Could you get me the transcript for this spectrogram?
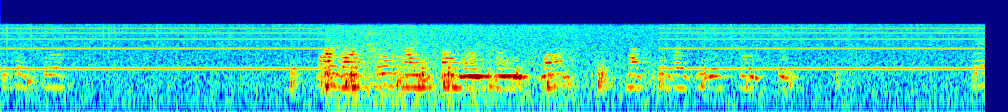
equals to 1, 1, 2 minus 1, 1 minus 1 multiplied by 0, 2, 2. Then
